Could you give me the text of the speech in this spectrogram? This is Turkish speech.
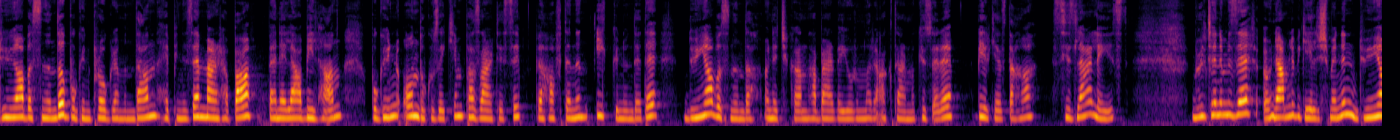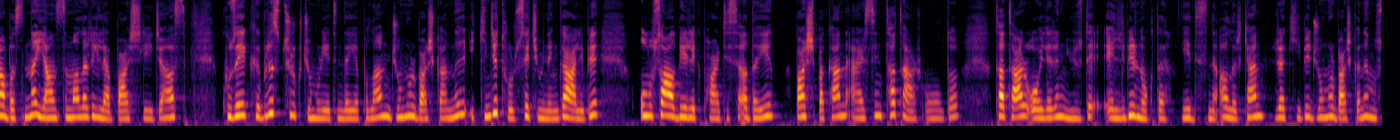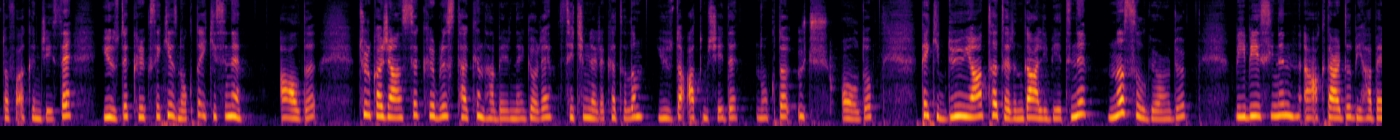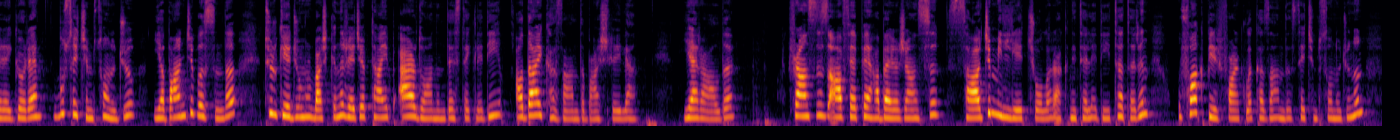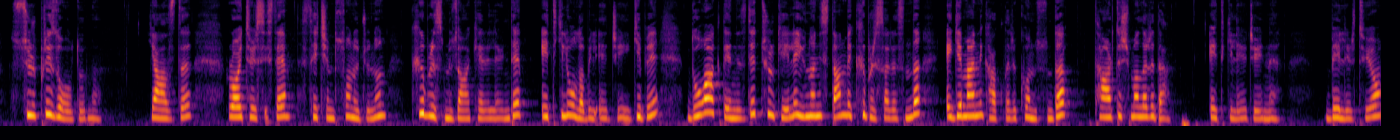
Dünya Basınında Bugün programından hepinize merhaba. Ben Ela Bilhan. Bugün 19 Ekim Pazartesi ve haftanın ilk gününde de dünya basınında öne çıkan haber ve yorumları aktarmak üzere bir kez daha sizlerleyiz. Bültenimize önemli bir gelişmenin dünya basına yansımalarıyla başlayacağız. Kuzey Kıbrıs Türk Cumhuriyeti'nde yapılan Cumhurbaşkanlığı ikinci tur seçiminin galibi Ulusal Birlik Partisi adayı Başbakan Ersin Tatar oldu. Tatar oyların %51.7'sini alırken rakibi Cumhurbaşkanı Mustafa Akıncı ise %48.2'sini aldı. Türk ajansı Kıbrıs Takın haberine göre seçimlere katılım %67.3 oldu. Peki dünya Tatar'ın galibiyetini nasıl gördü? BBC'nin e, aktardığı bir habere göre bu seçim sonucu yabancı basında Türkiye Cumhurbaşkanı Recep Tayyip Erdoğan'ın desteklediği aday kazandı başlığıyla yer aldı. Fransız AFP haber ajansı sağcı milliyetçi olarak nitelediği Tatar'ın ufak bir farkla kazandığı seçim sonucunun sürpriz olduğunu yazdı. Reuters ise seçim sonucunun Kıbrıs müzakerelerinde etkili olabileceği gibi Doğu Akdeniz'de Türkiye ile Yunanistan ve Kıbrıs arasında egemenlik hakları konusunda tartışmaları da etkileyeceğini belirtiyor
